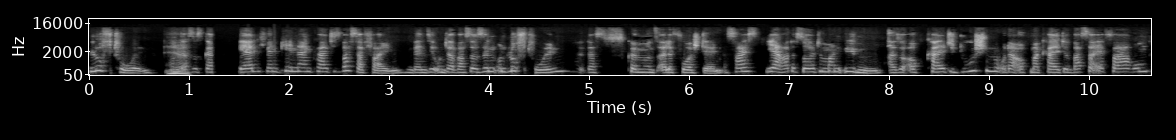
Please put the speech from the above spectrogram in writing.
Luft holen. Und ja. das ist ganz ehrlich, wenn Kinder in kaltes Wasser fallen, wenn sie unter Wasser sind und Luft holen. Das können wir uns alle vorstellen. Das heißt, ja, das sollte man üben. Also auch kalte Duschen oder auch mal kalte Wassererfahrung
